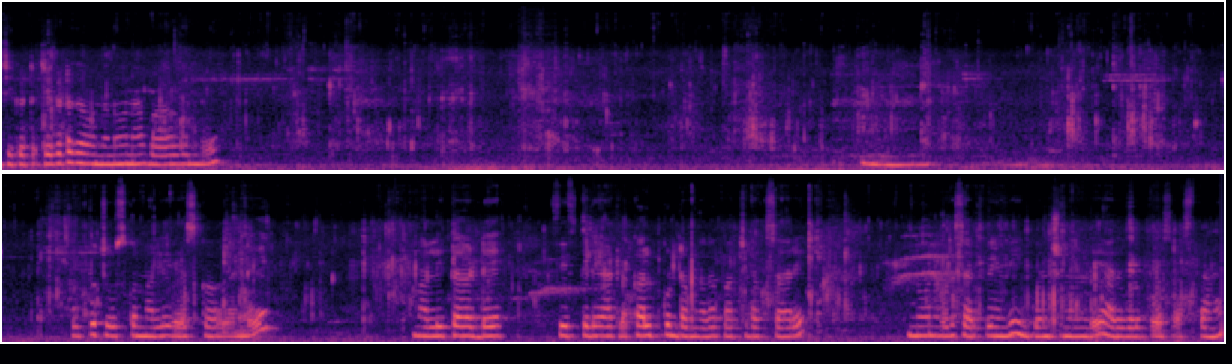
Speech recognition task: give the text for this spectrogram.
చికట చికటగా ఉంది నూనె బాగుంది. ఉప్పు చూసుకొని మళ్ళీ వేసుకోవాలండి. మళ్ళీ థర్డ్ డే ఫిఫ్త్ డే అట్లా కలుపుకుంటాం కదా పచ్చడి ఒకసారి. నూనె కూడా సరిపోయింది ఇంకొంచెం ఉంది అది కూడా పోసేస్తాను.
